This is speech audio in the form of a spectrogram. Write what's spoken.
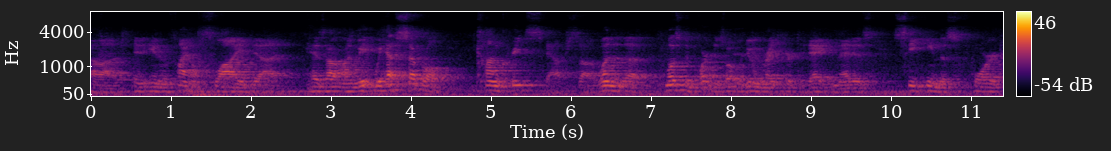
uh, in, in her final slide, uh, has outlined, we, we have several concrete steps. Uh, one of the most important is what we're doing right here today, and that is seeking the support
